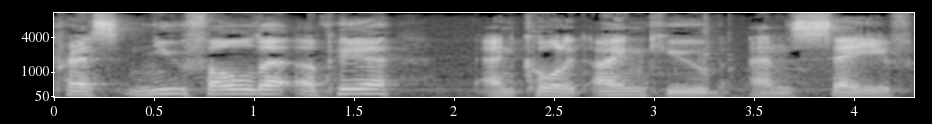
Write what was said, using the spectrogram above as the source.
press new folder up here and call it IonCube and save.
